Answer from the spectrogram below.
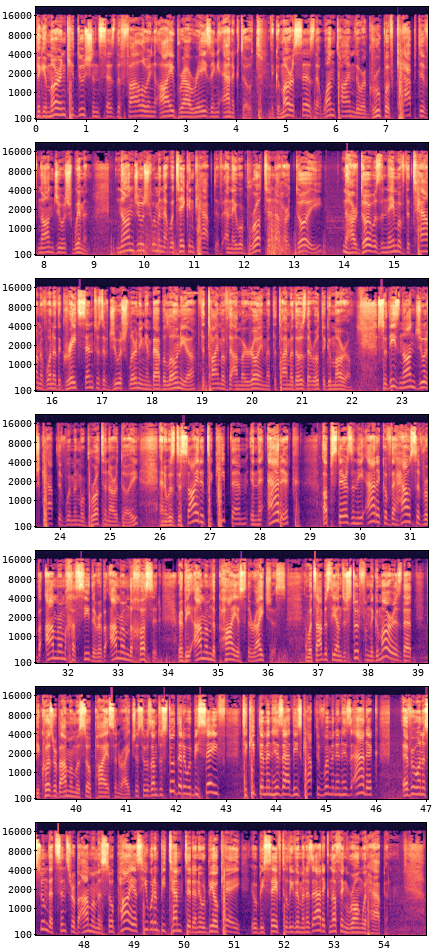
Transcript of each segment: The Gemara in Kiddushin says the following eyebrow raising anecdote. The Gemara says that one time there were a group of captive non Jewish women. Non Jewish women that were taken captive, and they were brought to Nahardoi. Nahardoi was the name of the town of one of the great centers of Jewish learning in Babylonia, the time of the Amoraim, at the time of those that wrote the Gemara. So these non-Jewish captive women were brought to Nahardoi, and it was decided to keep them in the attic upstairs in the attic of the house of Rabbi Amram Chasida, Rabbi Amram the Chassid, Rabbi Amram the pious, the righteous. And what's obviously understood from the Gemara is that because Rabbi Amram was so pious and righteous, it was understood that it would be safe to keep them in his these captive women in his attic. Everyone assumed that since Rabbi Amram is so pious, he wouldn't be tempted and it would be okay, it would be safe to leave them in his attic, nothing wrong would happen.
